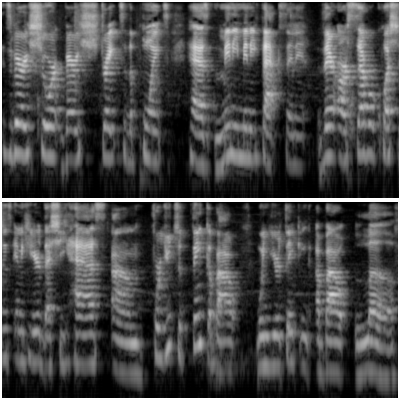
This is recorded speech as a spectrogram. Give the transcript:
it's very short, very straight to the point, has many, many facts in it. There are several questions in here that she has um, for you to think about when you're thinking about love.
